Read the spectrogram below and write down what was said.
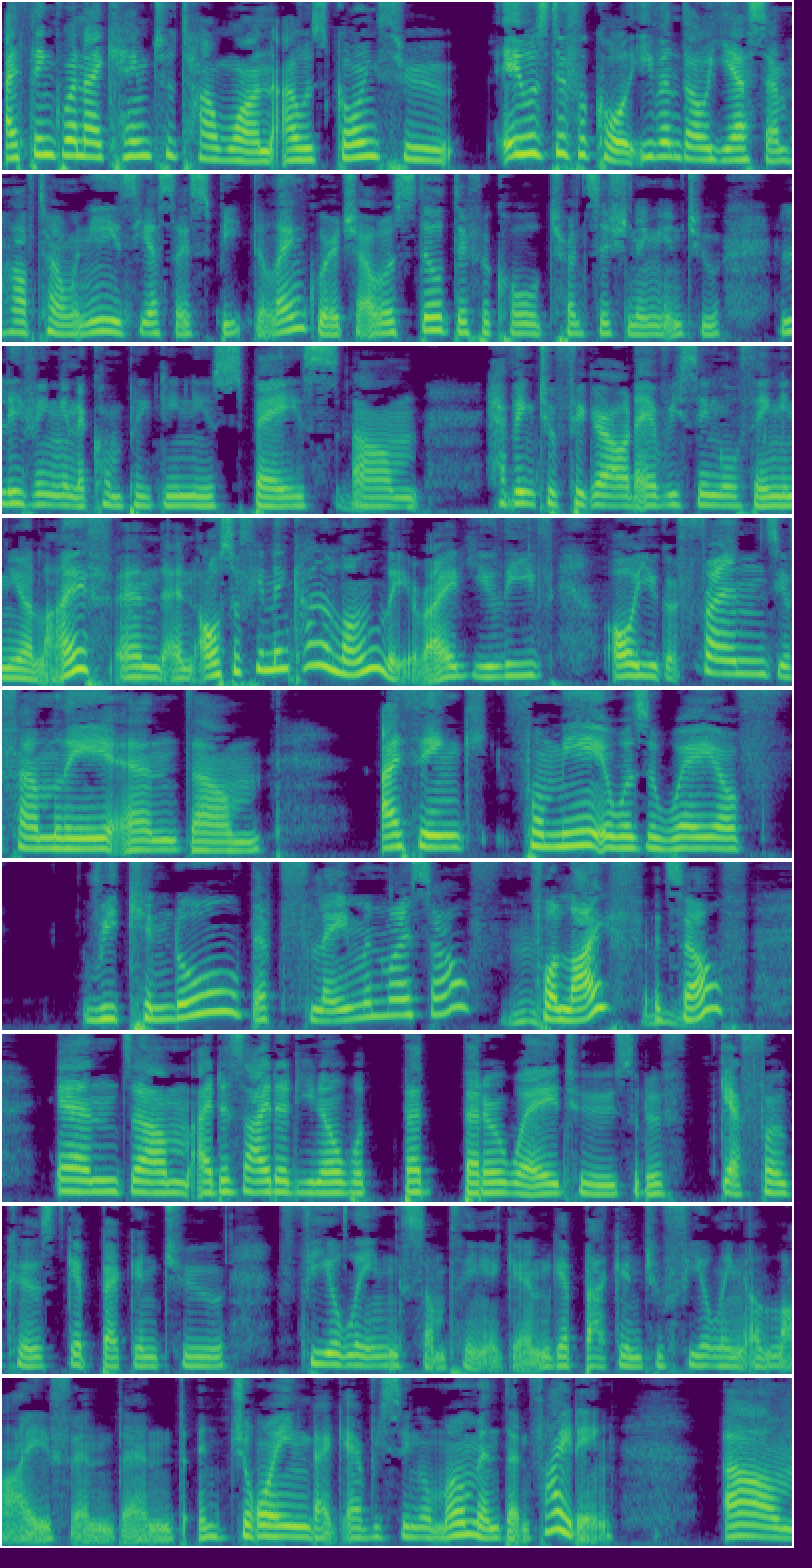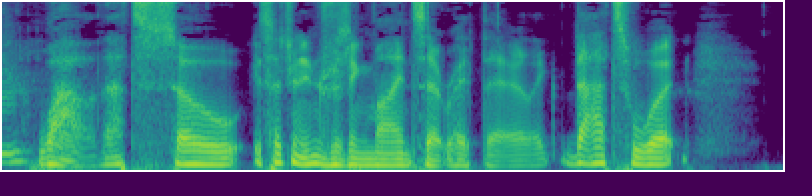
i think when i came to taiwan i was going through it was difficult. Even though yes i'm half taiwanese yes i speak the language i was still difficult transitioning into living in a completely new space um having to figure out every single thing in your life and and also feeling kind of lonely right? You leave all your good friends your family and um I think for me it was a way of rekindle that flame in myself for life itself. And um, I decided, you know, what bet- better way to sort of get focused, get back into feeling something again, get back into feeling alive and and enjoying like every single moment than fighting. Um, Wow, that's so it's such an interesting mindset right there. Like that's what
